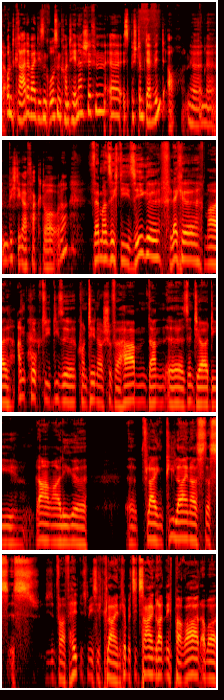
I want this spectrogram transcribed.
ja. Und gerade bei diesen großen Containerschiffen äh, ist bestimmt der Wind auch ne, ne, ein wichtiger Faktor, oder? Wenn man sich die Segelfläche mal anguckt, die diese Containerschiffe haben, dann äh, sind ja die damalige äh, Flying P-Liners, das ist, die sind verhältnismäßig klein. Ich habe jetzt die Zahlen gerade nicht parat, aber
